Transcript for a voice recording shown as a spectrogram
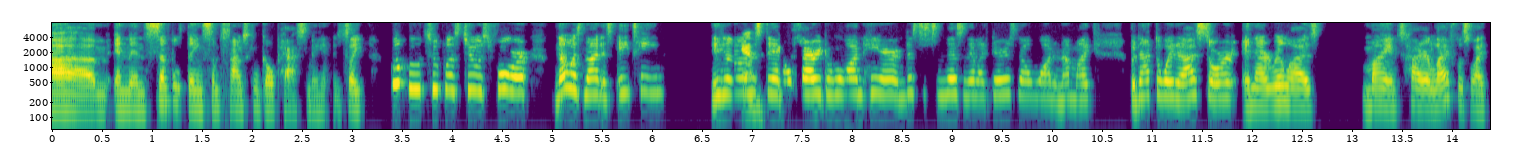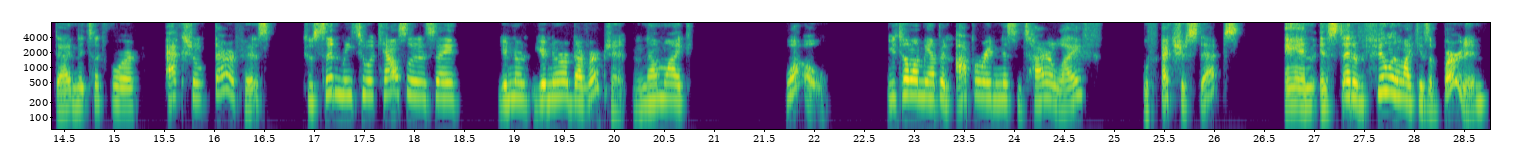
Um, and then simple things sometimes can go past me. It's like, woohoo, two plus two is four. No, it's not, it's 18. You don't yeah. understand. I carried the one here and this, this, and this. And they're like, there is no one. And I'm like, but not the way that I saw it. And I realized my entire life was like that. And it took for actual therapists to send me to a counselor to say, you're, you're neurodivergent. And I'm like, whoa, you're telling me I've been operating this entire life with extra steps? And instead of feeling like it's a burden,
